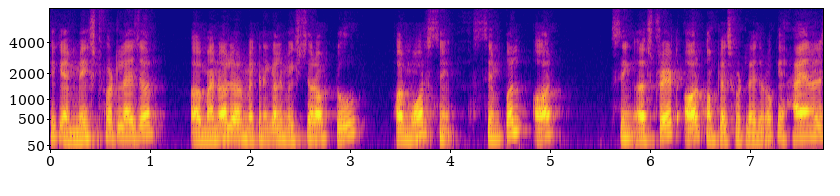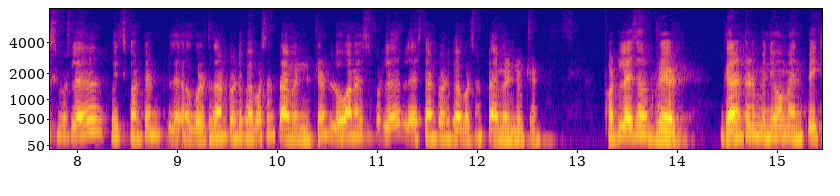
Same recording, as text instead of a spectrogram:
ठीक है mixed fertilizer uh, manual or mechanical mixture of two or more sim simple or uh, straight or complex fertilizer okay high analysis fertilizer which contain uh, greater than 25 percent primary nutrient low analysis fertilizer less than 25 percent primary nutrient fertilizer grade guaranteed minimum npk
